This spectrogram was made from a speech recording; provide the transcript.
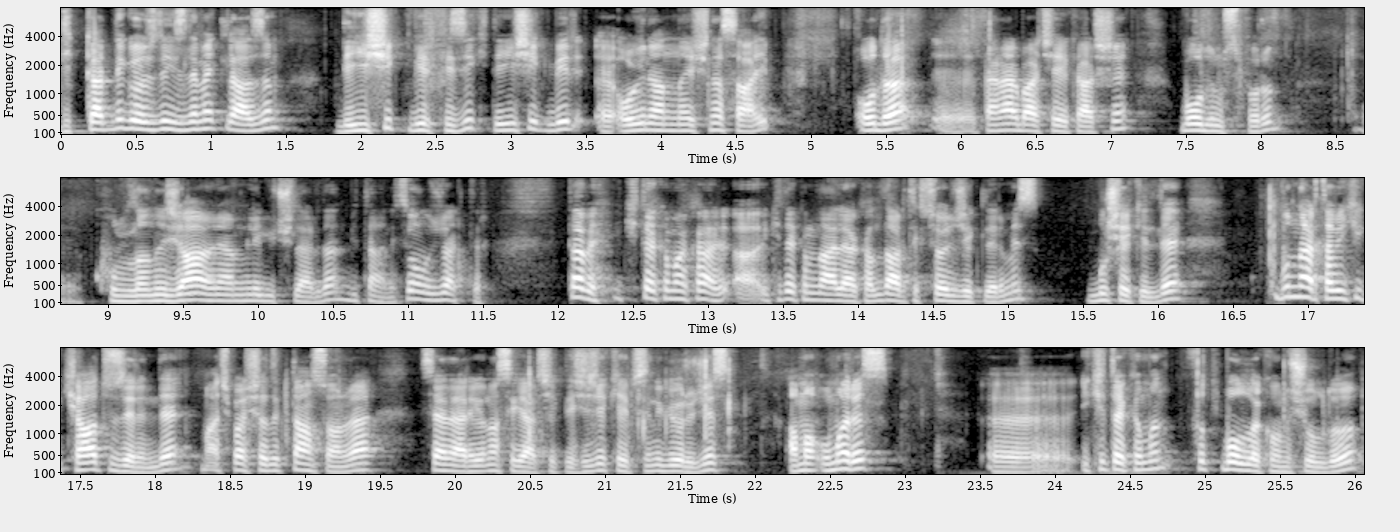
dikkatli gözle izlemek lazım. Değişik bir fizik, değişik bir e, oyun anlayışına sahip. O da e, Fenerbahçe'ye karşı Bodrumspor'un e, kullanacağı önemli güçlerden bir tanesi olacaktır. Tabii iki takıma iki takımla alakalı da artık söyleyeceklerimiz bu şekilde. Bunlar tabii ki kağıt üzerinde. Maç başladıktan sonra senaryo nasıl gerçekleşecek hepsini göreceğiz. Ama umarız iki takımın futbolla konuşulduğu,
